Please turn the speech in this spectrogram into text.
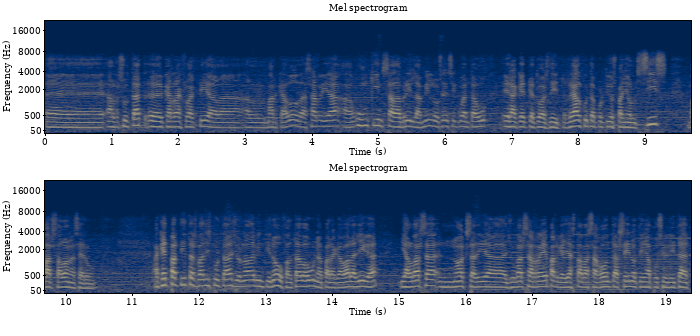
Eh, el resultat eh, que reflectia la, el marcador de Sarrià a un 15 d'abril de 1951 era aquest que tu has dit, Real Club Deportiu Espanyol 6, Barcelona 0. Aquest partit es va disputar la jornada 29, faltava una per acabar la Lliga i el Barça no accedia a jugar-se res perquè ja estava segon, tercer i no tenia possibilitat.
